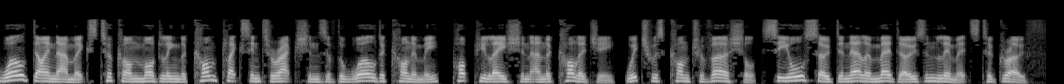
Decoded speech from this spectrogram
World Dynamics took on modeling the complex interactions of the world economy, population and ecology, which was controversial see also Donella Meadows and Limits to Growth.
